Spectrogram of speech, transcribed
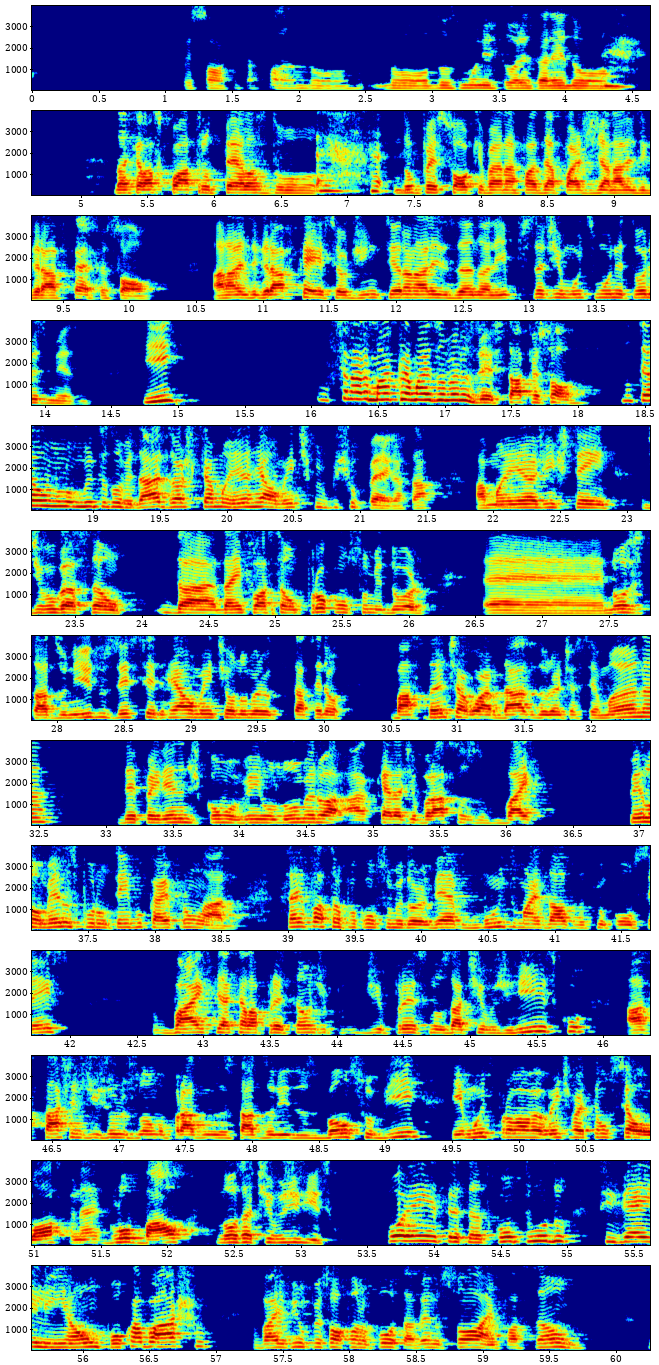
O pessoal aqui está falando do, do, dos monitores ali do daquelas quatro telas do, do pessoal que vai fazer a parte de análise gráfica. É, pessoal, análise gráfica é isso, é o dia inteiro analisando ali, precisa de muitos monitores mesmo. E o cenário macro é mais ou menos esse, tá, pessoal? Não tem muitas novidades, eu acho que amanhã realmente o bicho pega, tá? Amanhã a gente tem divulgação da, da inflação pro consumidor é, nos Estados Unidos. Esse realmente é um número que está sendo bastante aguardado durante a semana dependendo de como vem o número, a, queda de braços vai, pelo menos por um tempo, cair para um lado. Se a inflação para o consumidor vier muito mais alta do que o consenso, vai ter aquela pressão de, de preço nos ativos de risco, as taxas de juros de longo prazo nos Estados Unidos vão subir e muito provavelmente vai ter um sell-off né, global nos ativos de risco. Porém, entretanto, contudo, se vier em linha um pouco abaixo, vai vir o pessoal falando, pô, tá vendo só, a inflação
